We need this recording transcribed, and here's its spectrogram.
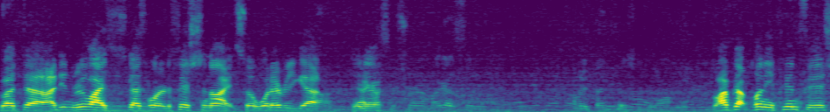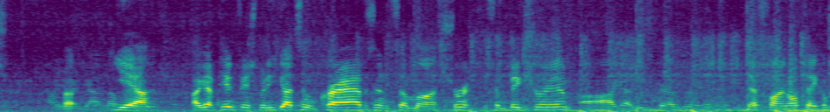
But uh, I didn't realize these guys wanted to fish tonight, so whatever you got, you Yeah, I know. got some shrimp. I got some. How many pinfish did you want? Well, I've got plenty of pinfish. Oh, you got Yeah, pinfish? I got pinfish, but he's got some crabs and some uh, shrimp, some big shrimp. Uh, I got these crabs right here. That's fine. I'll take them.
